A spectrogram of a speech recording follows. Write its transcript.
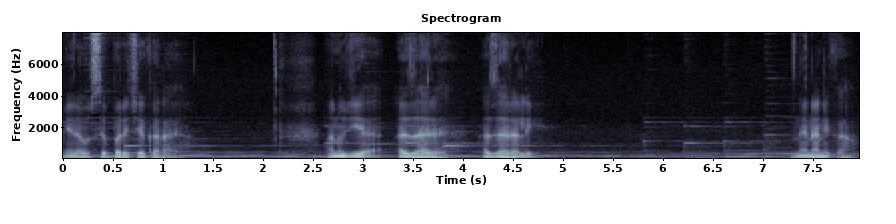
मेरा उससे परिचय कराया। अनुज, ये अजहर है, अजहर अली। नैना ने कहा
